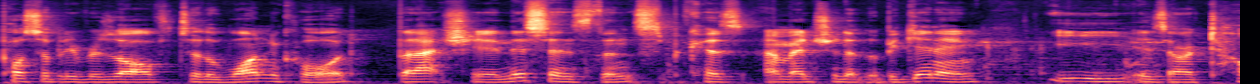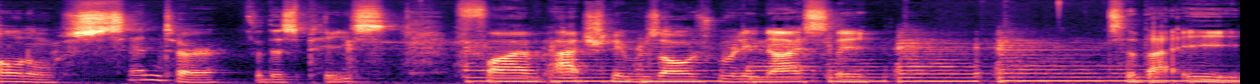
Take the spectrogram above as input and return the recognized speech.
possibly resolve to the one chord, but actually in this instance, because I mentioned at the beginning, E is our tonal center for this piece, 5 actually resolves really nicely to that E,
